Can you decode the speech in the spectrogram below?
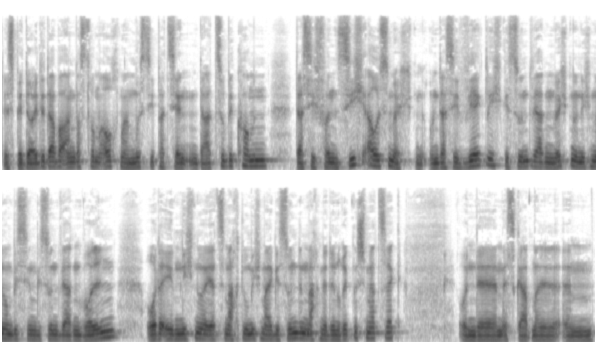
Das bedeutet aber andersrum auch, man muss die Patienten dazu bekommen, dass sie von sich aus möchten und dass sie wirklich gesund werden möchten und nicht nur ein bisschen gesund werden wollen oder eben nicht nur, jetzt mach du mich mal gesund und mach mir den Rückenschmerz weg. Und ähm, es gab mal ähm,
